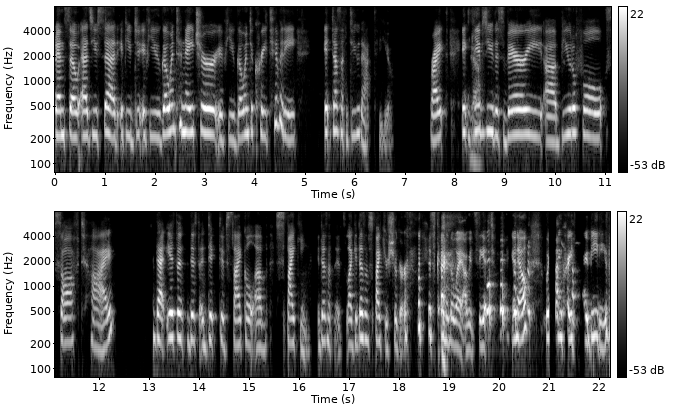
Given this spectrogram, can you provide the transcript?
And so, as you said, if you do, if you go into nature, if you go into creativity, it doesn't do that to you, right? It Yeah. gives you this very uh, beautiful, soft high that isn't this addictive cycle of spiking. It doesn't, it's like it doesn't spike your sugar. it's kind of the way I would see it, you know, which can create diabetes.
